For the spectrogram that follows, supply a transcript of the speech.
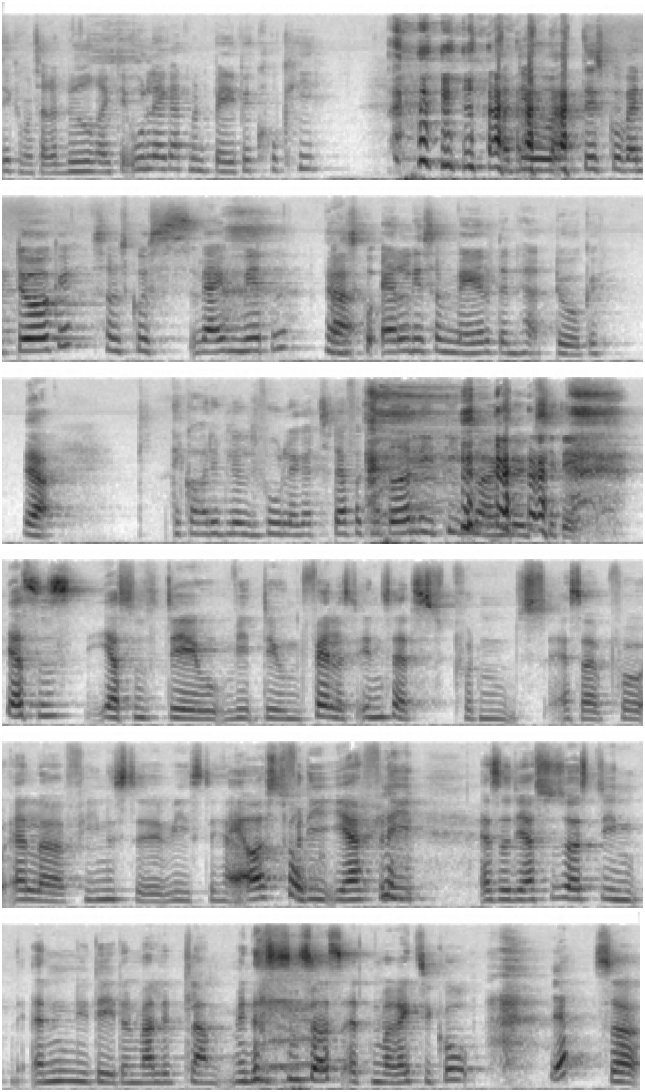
det kan man tage lyde rigtig ulækkert, men baby kroki. Og det, jo, det skulle være en dukke, som skulle være i midten. Ja. Ja. Og så skulle alle ligesom male den her dukke. Ja. Det godt, det bliver lidt for ulækkert, så derfor kan jeg bedre lide din nøgenløbsidé. Jeg synes, jeg synes det, er jo, vi- det er jo en fælles indsats på den altså på allerfineste vis, det her. Ja, os to. Fordi, ja, fordi altså, jeg synes også, din anden idé, den var lidt klam, men jeg synes også, at den var rigtig god. Ja. Så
